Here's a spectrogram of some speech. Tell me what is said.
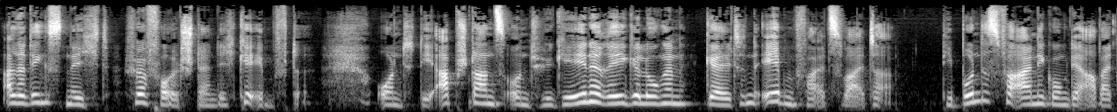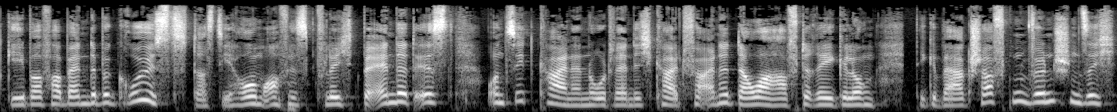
Allerdings nicht für vollständig Geimpfte. Und die Abstands- und Hygieneregelungen gelten ebenfalls weiter. Die Bundesvereinigung der Arbeitgeberverbände begrüßt, dass die Homeoffice-Pflicht beendet ist und sieht keine Notwendigkeit für eine dauerhafte Regelung. Die Gewerkschaften wünschen sich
